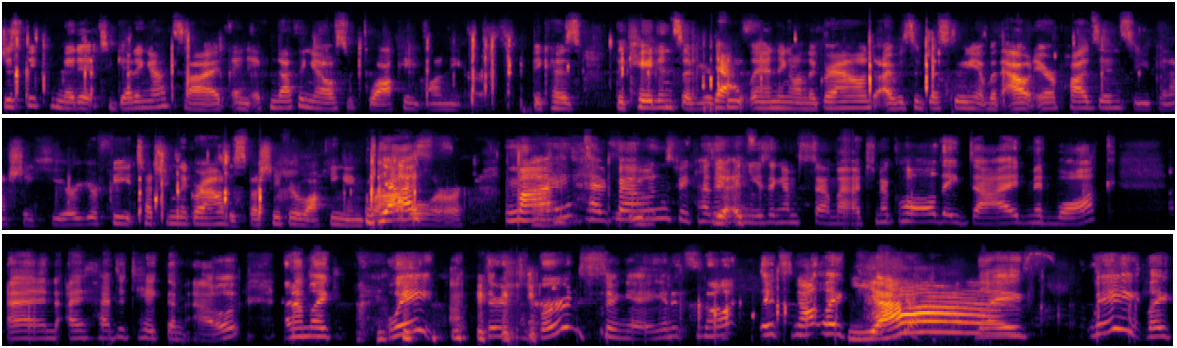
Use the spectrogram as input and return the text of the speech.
Just be committed to getting outside, and if nothing else, walking on the earth. Because the cadence of your Yes. feet landing on the ground, I would suggest doing it without AirPods in, so you can actually hear your feet touching the ground, especially if you're walking in gravel Yes. or My Um, headphones, because yeah, I've been using them so much, Nicole, they died mid walk, and I had to take them out. And I'm like, wait, there's birds singing, and it's not it's not like yeah, like wait like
